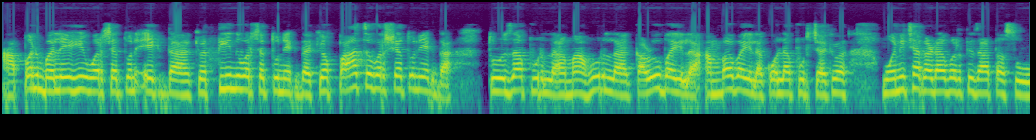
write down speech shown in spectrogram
आपण भलेही वर्षातून एकदा किंवा तीन वर्षातून एकदा किंवा पाच वर्षातून एकदा तुळजापूरला माहूरला काळूबाईला अंबाबाईला कोल्हापूरच्या किंवा वणीच्या गडावरती जात असू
